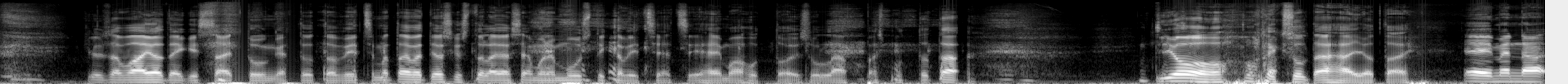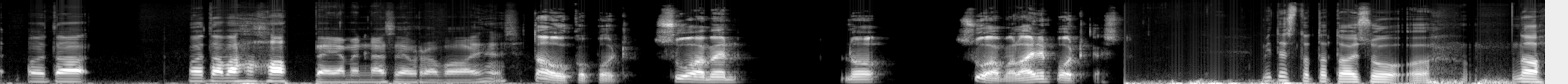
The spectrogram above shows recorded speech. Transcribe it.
Kyllä sä vaan jotenkin sait tungettua ton vitsi. Mä toivon, että joskus tulee jo semmonen mustikkavitsi, että siihen ei mahu toi sun läppäs. Mutta tota... Joo, oliko sul tähän jotain? Ei, mennään, otetaan, otetaan vähän happea ja mennään seuraavaan aiheeseen. Taukopod. Suomen, no, suomalainen podcast. Mites tota toi sun, no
